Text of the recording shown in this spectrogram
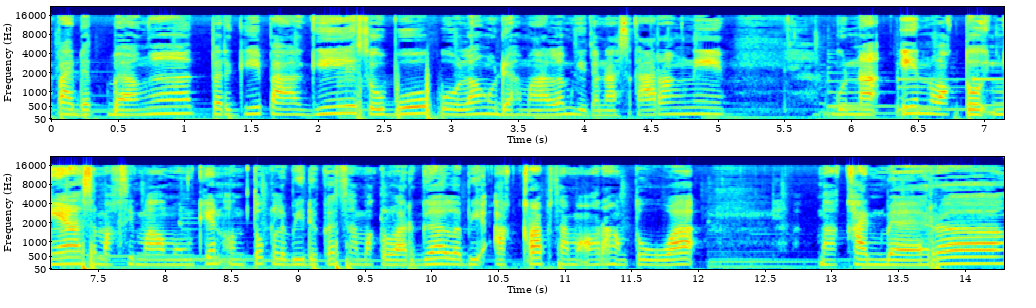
padat banget pergi pagi subuh pulang udah malam gitu nah sekarang nih gunain waktunya semaksimal mungkin untuk lebih dekat sama keluarga lebih akrab sama orang tua makan bareng,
